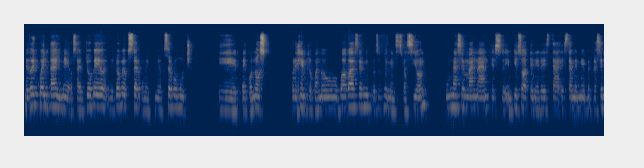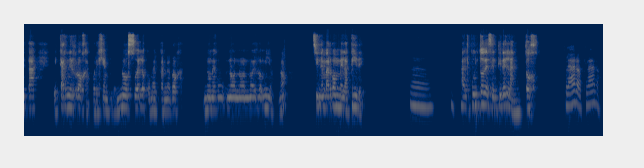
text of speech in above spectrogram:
me doy cuenta y me, o sea, yo veo, yo me observo, me, observo mucho, eh, me conozco. Por ejemplo, cuando va a hacer mi proceso de menstruación, una semana antes empiezo a tener esta, esta me, me presenta eh, carne roja, por ejemplo. No suelo comer carne roja no, me, no, no, no es lo mío, ¿no? Sin embargo, me la pide. Mm, al punto de sentir el antojo. Claro, claro.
